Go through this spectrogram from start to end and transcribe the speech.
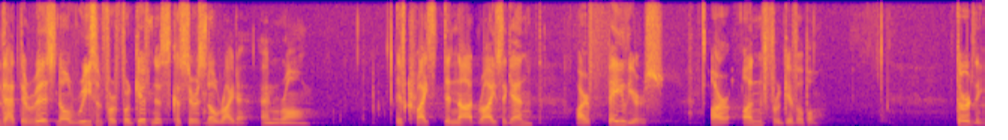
that there is no reason for forgiveness because there is no right and wrong. If Christ did not rise again, our failures are unforgivable. Thirdly,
